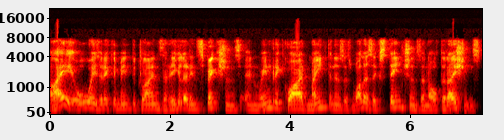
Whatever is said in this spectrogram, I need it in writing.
I always recommend to clients regular inspections and, when required, maintenance as well as extensions and alterations.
